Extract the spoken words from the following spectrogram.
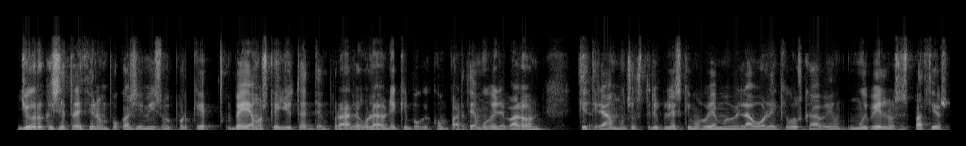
Yo creo que se traicionó un poco a sí mismo, porque veíamos que Utah en temporada regular era un equipo que compartía muy bien el balón, que tiraba muchos triples, que movía muy bien la bola y que buscaba muy bien los espacios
